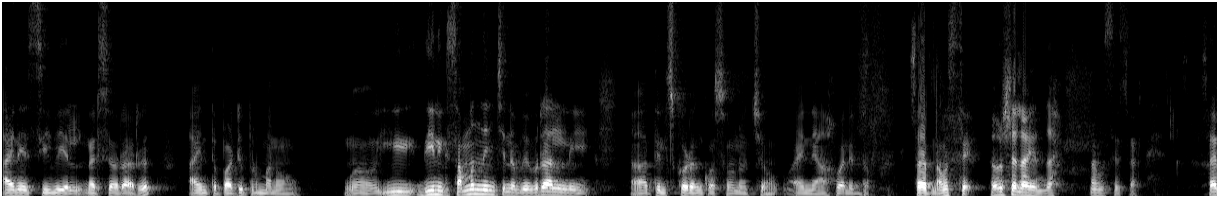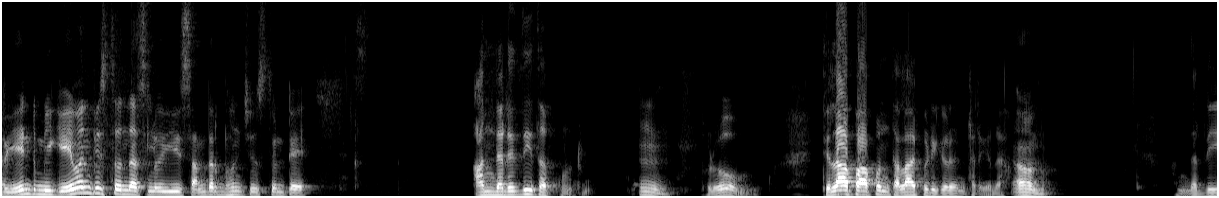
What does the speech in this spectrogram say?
ఆయనే సివిఎల్ నరసింహరావు. ఆయనతో పాటు ఇప్పుడు మనం ఈ దీనికి సంబంధించిన వివరాలని తెలుసుకోవడం కోసం వచ్చాం. ఆయన్ని ఆహ్వానిద్దాం. సార్ నమస్తే. నమస్తే నాగిందా నమస్తే సార్. సార్ ఏంటి మీకు ఏమనిపిస్తుంది అసలు ఈ సందర్భం చూస్తుంటే? అందరిది తప్పు ఉంటుంది ఇప్పుడు తిలా పాపం తలా పిడికడు అంటారు కదా. అవును. అందరిది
